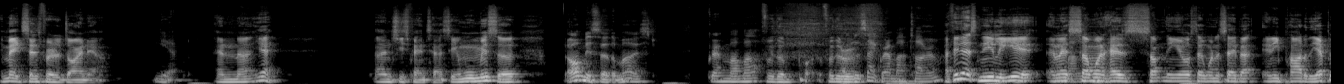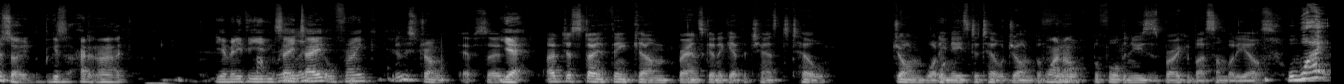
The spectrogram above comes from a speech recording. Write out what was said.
It made sense for her to die now, yeah. and uh, yeah, and she's fantastic, and we'll miss her I'll miss her the most. Grandmama. for the for I the. was going to say Grandma Tyrell. I think that's nearly it, unless Grandma. someone has something else they want to say about any part of the episode. Because I don't know. Like, do you have anything you Not can say, really. Tayt or Frank? Really strong episode. Yeah, I just don't think um, Bran's going to get the chance to tell Jon what he needs to tell Jon before before the news is broken by somebody else. Well, why?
